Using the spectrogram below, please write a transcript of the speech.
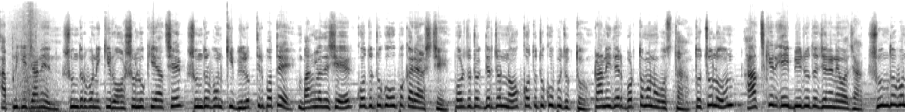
আপনি কি জানেন সুন্দরবনে কি রহস্য লুকিয়ে আছে? সুন্দরবন কি বিলুপ্তির পথে? বাংলাদেশের কতটুকু উপকারে আসছে? পর্যটকদের জন্য কতটুকু উপযুক্ত? প্রাণীদের বর্তমান অবস্থা? তো চলুন আজকের এই ভিডিওতে জেনে নেওয়া যাক। সুন্দরবন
